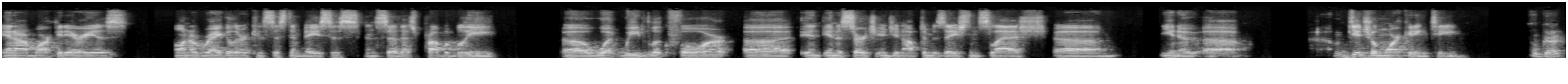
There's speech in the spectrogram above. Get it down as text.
in our market areas on a regular, consistent basis. And so that's probably uh, what we look for uh, in, in a search engine optimization slash, um, you know, uh, digital marketing team. Okay.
